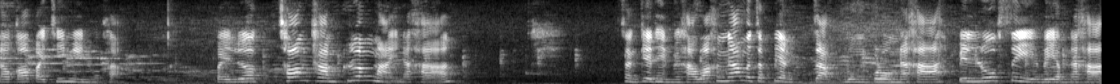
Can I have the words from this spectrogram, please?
เราก็ไปที่เมนูค่ะ ไปเลือกช่องทำเครื่องหมายนะคะ สังเกตเห็นไหมคะว่าข้างหน้ามันจะเปลี่ยนจากวงกลมนะคะ เป็นรูปสี่เหลี่ยมนะคะ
